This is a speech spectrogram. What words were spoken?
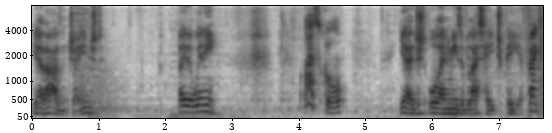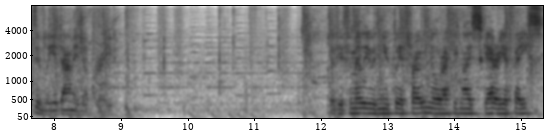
Yeah, that hasn't changed. Later, Winnie. Well, that's cool. Yeah, just all enemies have less HP. Effectively a damage upgrade. So if you're familiar with Nuclear Throne, you'll recognise Scarier Face.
